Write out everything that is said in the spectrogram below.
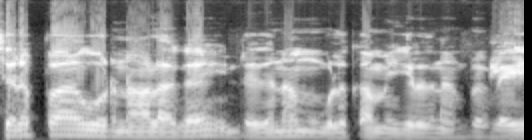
சிறப்பாக ஒரு நாளாக இன்றைய தினம் உங்களுக்கு அமைகிறது நண்பர்களே.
